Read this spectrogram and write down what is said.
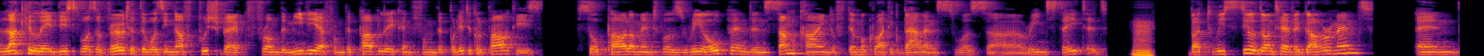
Luckily, this was averted. There was enough pushback from the media, from the public, and from the political parties so parliament was reopened and some kind of democratic balance was uh, reinstated. Mm. But we still don't have a government and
